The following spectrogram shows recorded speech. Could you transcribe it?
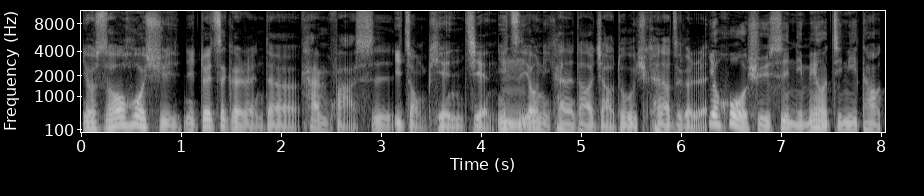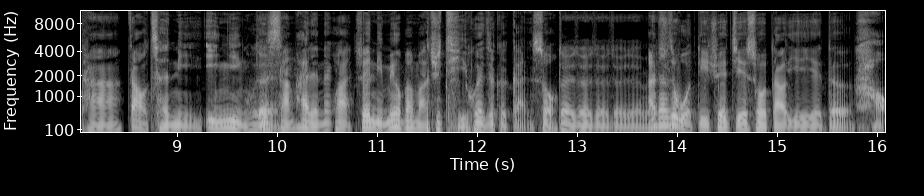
有时候或许你对这个人的看法是一种偏见，你只用你看得到的角度去看到这个人，又或许是你没有经历到他造成你阴影或者伤害的那块，所以你没有办法去体会这个感受。对对对对对，啊！但是我的确接受到爷爷的好，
